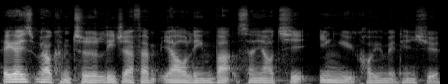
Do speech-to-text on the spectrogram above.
Hey guys, welcome to 荔枝 FM 幺零八三幺七英语口语每天学。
